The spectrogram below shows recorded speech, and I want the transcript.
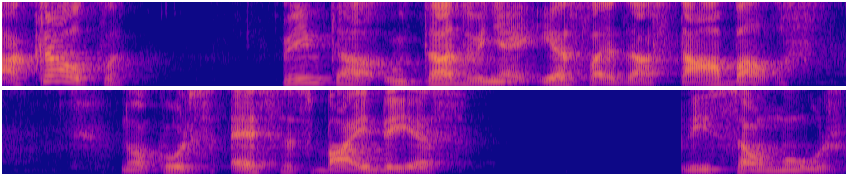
akraukli. Viņa tā, un tad viņai ieslēdzās tā balss, no kuras es esmu baidījies visu savu mūžu.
